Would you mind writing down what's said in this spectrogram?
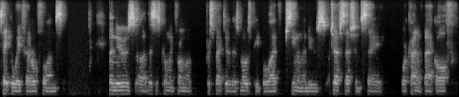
take away federal funds the news uh, this is coming from a perspective as most people i've seen on the news jeff sessions say we're kind of back off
